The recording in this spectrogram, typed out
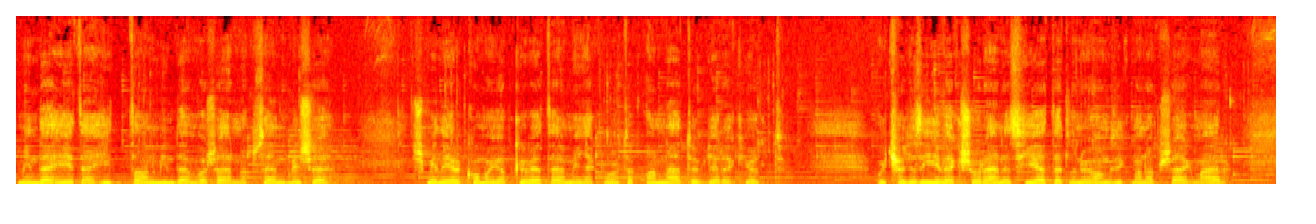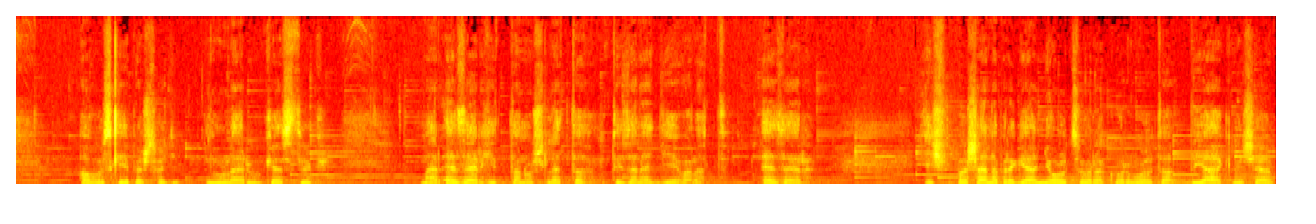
minden héten hittan, minden vasárnap szentmise, és minél komolyabb követelmények voltak, annál több gyerek jött. Úgyhogy az évek során ez hihetetlenül hangzik manapság már, ahhoz képest, hogy nulláról kezdtük, már ezer hittanos lett a 11 év alatt. Ezer. És vasárnap reggel 8 órakor volt a diákmise, a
